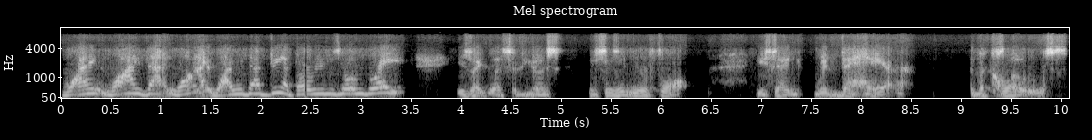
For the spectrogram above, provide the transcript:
Why, why that? Why? Why would that be? I thought everything was going great. He's like, listen, he goes, this isn't your fault. He said, with the hair, the clothes,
